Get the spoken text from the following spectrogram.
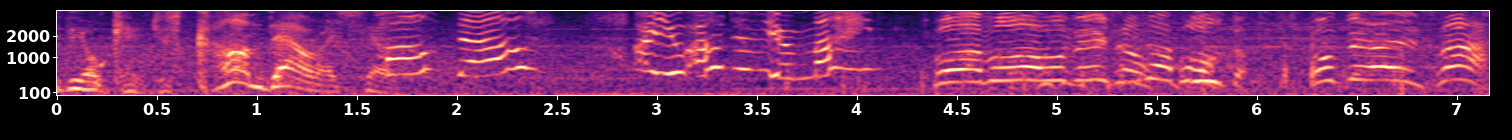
Gonna be okay. Just calm down, I said. Calm down! Are you out of your mind? Vamos lá, vamos lá, vamos ver esse filho da puta. Vamos virar eles, lá.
